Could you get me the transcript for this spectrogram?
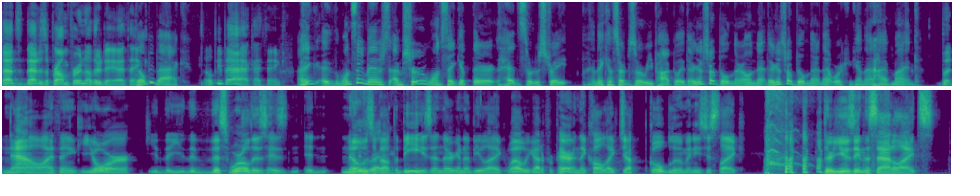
that's that is a problem for another day i think They'll be back. they'll be back i think I think uh, once they manage, I'm sure once they get their heads sort of straight and they can start to sort of repopulate, they're gonna start building their own net. They're gonna start building that network again, that hive mind. but now i think your the, the this world is is it knows about the bees and they're gonna be like well we got to prepare and they call like jeff goldblum and he's just like they're using the satellites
